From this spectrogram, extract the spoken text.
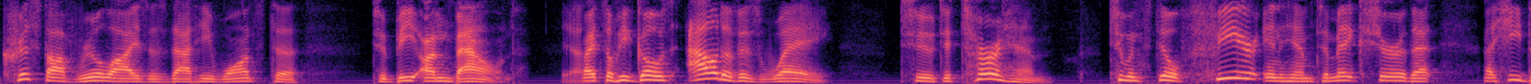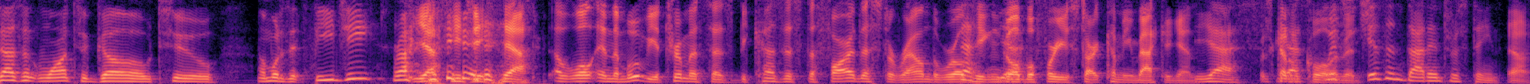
Christof realizes that he wants to to be unbound. Yeah. Right? So he goes out of his way to deter him, to instill fear in him to make sure that uh, he doesn't want to go to um, what is it, Fiji? Right? Yeah, Fiji. Yeah. Uh, well, in the movie, Truman says because it's the farthest around the world he Yes, can go before you start coming back again. Yes. It's kind of yes, a cool which image. Isn't that interesting? Yeah.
